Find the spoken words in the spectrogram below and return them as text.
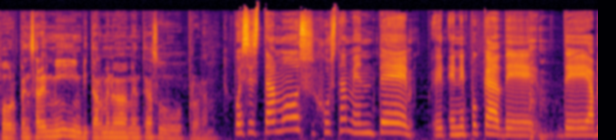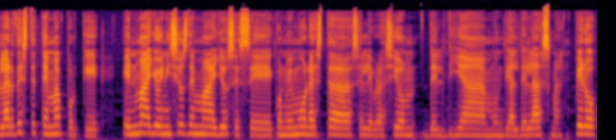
por pensar en mí e invitarme nuevamente a su programa. Pues estamos justamente en, en época de, hablar de este tema porque en mayo, a inicios de mayo, se, conmemora esta celebración del Día Mundial del Asma. Pero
